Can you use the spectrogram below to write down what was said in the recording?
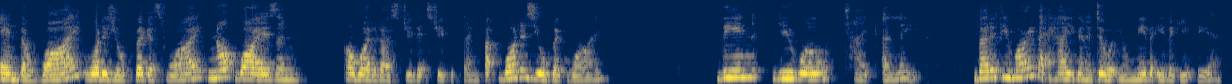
and the why, what is your biggest why? Not why as in, oh, why did I do that stupid thing? But what is your big why? then you will take a leap. But if you worry about how you're going to do it, you'll never ever get there.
